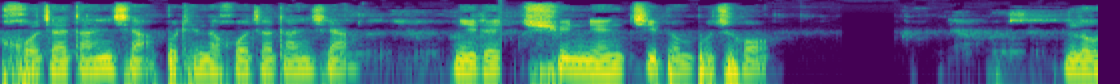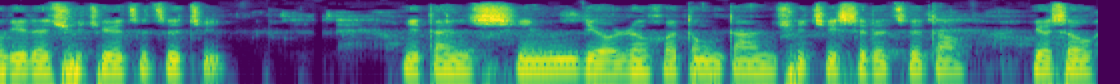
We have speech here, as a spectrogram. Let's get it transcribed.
活在当下，不停的活在当下，你的训练基本不错。努力的去觉知自己，一旦心有任何动荡，去及时的知道。有时候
